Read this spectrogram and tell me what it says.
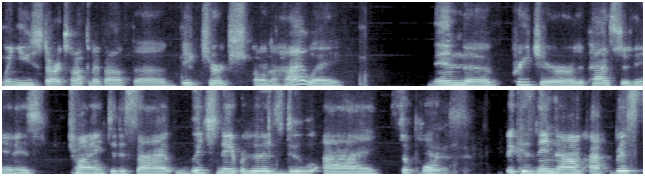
when you start talking about the big church on the highway, then the preacher or the pastor then is trying to decide which neighborhoods do I support? Yes. Because then now I'm at risk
